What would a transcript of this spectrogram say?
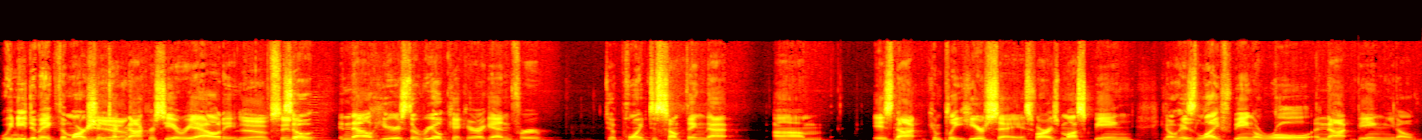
"We need to make the Martian Yeah. technocracy a reality." Yeah, I've seen So and now here's the real kicker again for to point to something that um, is not complete hearsay as far as Musk being, you know, his life being a role and not being, you know,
